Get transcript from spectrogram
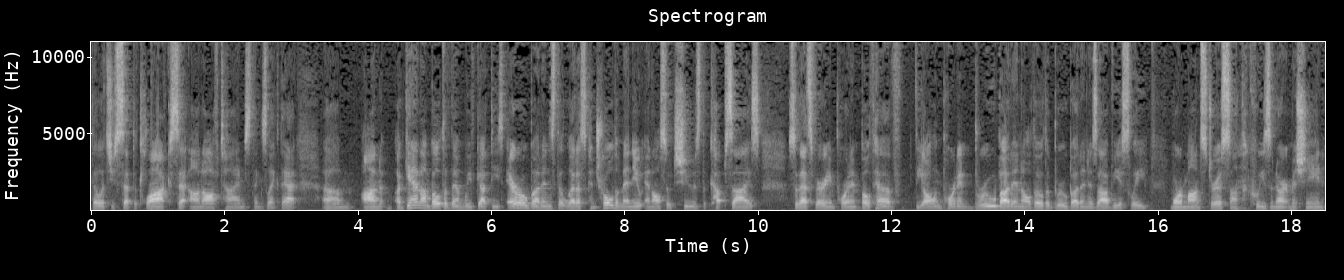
That lets you set the clock, set on off times, things like that. Um, on Again, on both of them, we've got these arrow buttons that let us control the menu and also choose the cup size. So that's very important. Both have the all-important brew button, although the brew button is obviously more monstrous on the Cuisinart machine.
